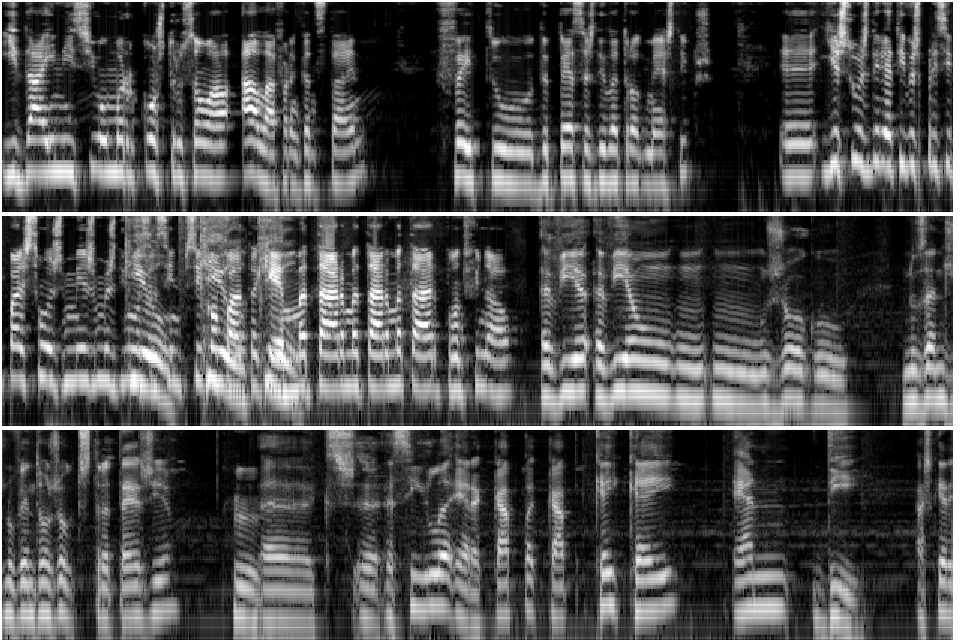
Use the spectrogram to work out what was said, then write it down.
e dá início a uma reconstrução à, à la Frankenstein, feito de peças de eletrodomésticos. E as suas diretivas principais são as mesmas de um Kill, assassino psicopata, kill, que é matar, matar, matar, ponto final. Havia, havia um, um- um jogo nos anos 90, um jogo de estratégia Hum. eh, que se- eh, a sigla era KKND. Acho que era,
